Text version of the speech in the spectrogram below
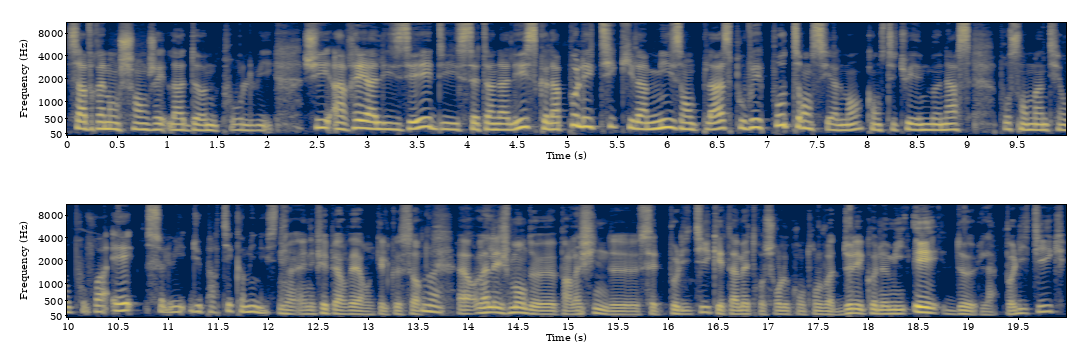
ça a vraiment changé la donne pour lui. Xi a réalisé, dit cette analyse, que la politique qu'il a mise en place pouvait potentiellement constituer une menace pour son maintien au pouvoir et celui du Parti communiste. un effet pervers en quelque sorte. Alors l'allègement par la Chine de cette politique est à mettre sur le compte, on le voit, de l'économie et de la politique.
